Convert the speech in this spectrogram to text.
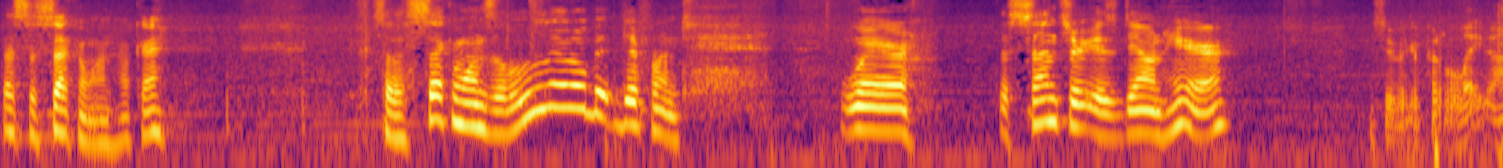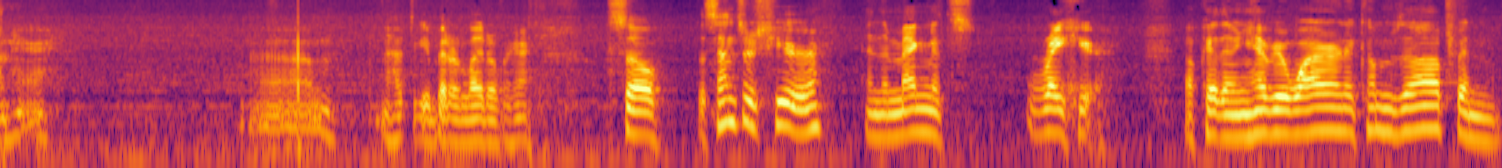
That's the second one, okay? So the second one's a little bit different where the sensor is down here. Let's see if I can put a light on here. Um, I have to get better light over here. So the sensor's here and the magnet's right here. Okay, then you have your wire and it comes up and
